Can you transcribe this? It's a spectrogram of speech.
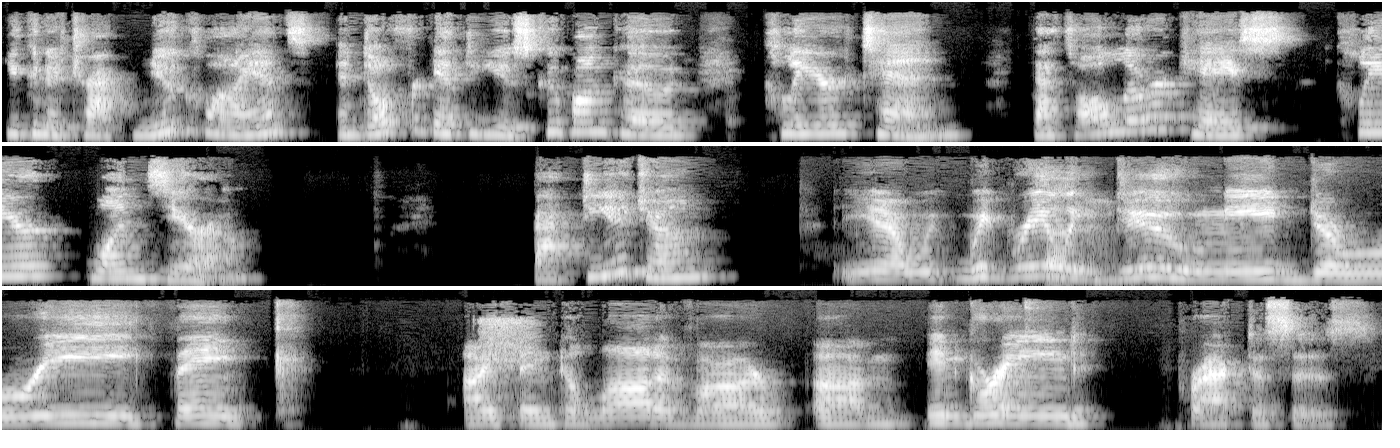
You can attract new clients and don't forget to use coupon code CLEAR10. That's all lowercase, CLEAR10. Back to you, Joan. You know, we, we really do need to rethink I think a lot of our um, ingrained practices.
